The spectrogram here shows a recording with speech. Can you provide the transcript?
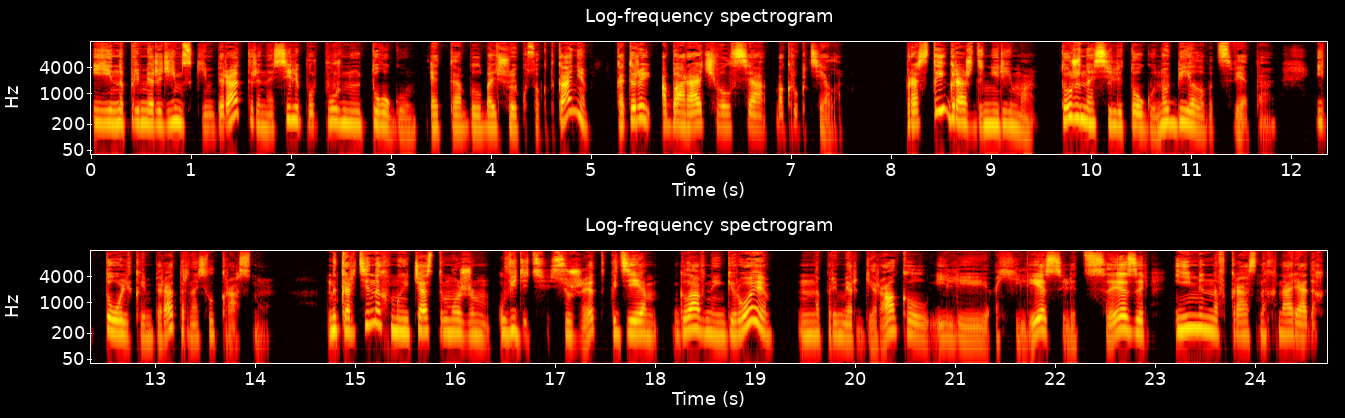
И, например, римские императоры носили пурпурную тогу. Это был большой кусок ткани, который оборачивался вокруг тела. Простые граждане Рима тоже носили тогу, но белого цвета. И только император носил красную. На картинах мы часто можем увидеть сюжет, где главные герои например, Геракл или Ахиллес или Цезарь именно в красных нарядах.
